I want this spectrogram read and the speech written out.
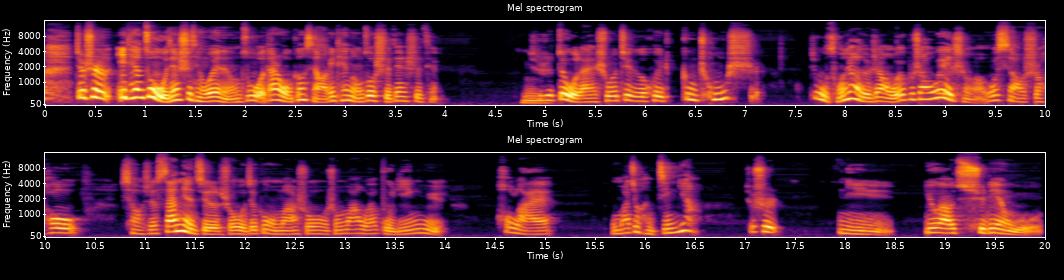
就是一天做五件事情我也能做，但是我更想要一天能做十件事情，就是嗯对我来说这个会更充实。就我从小就这样，我也不知道为什么。我小时候小学三年级的时候，我就跟我妈说：“我说妈，我要补英语。”后来我妈就很惊讶，就是你又要去练舞，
